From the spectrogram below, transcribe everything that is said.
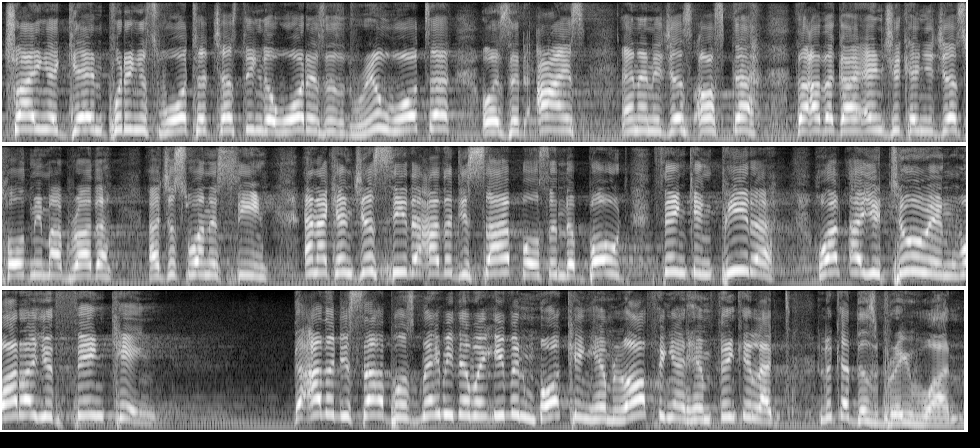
trying again, putting his water, testing the water. Is it real water or is it ice? And then he just asked the, the other guy, Andrew, can you just hold me, my brother? I just want to see. And I can just see the other disciples in the boat thinking, Peter, what are you doing? What are you thinking? The other disciples, maybe they were even mocking him, laughing at him, thinking, like, look at this brave one.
